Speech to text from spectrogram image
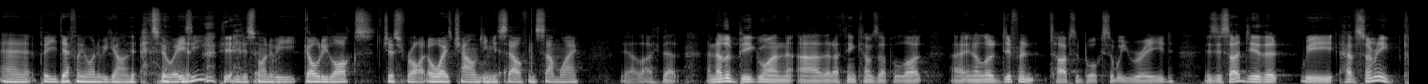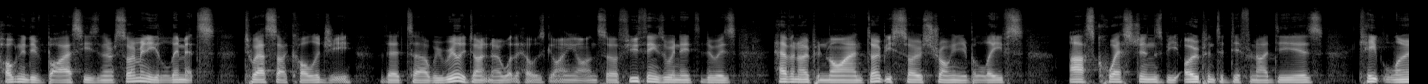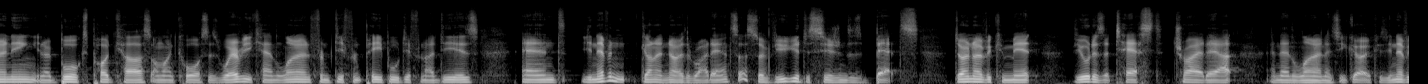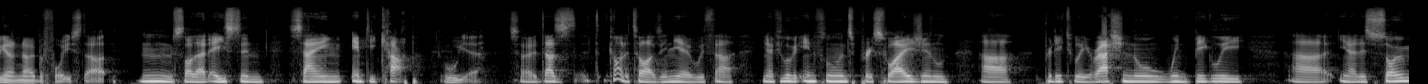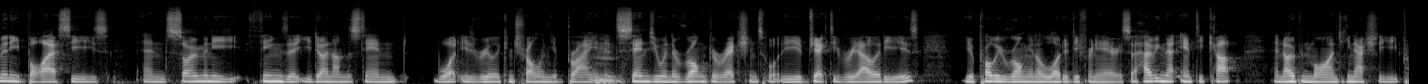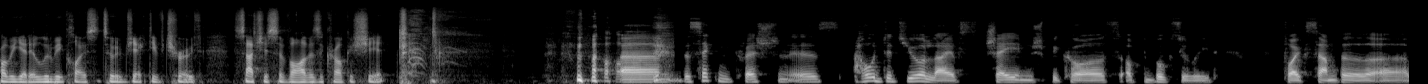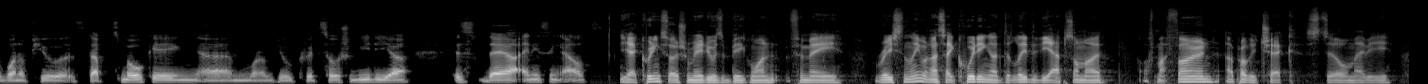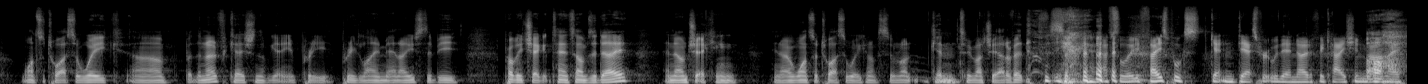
Uh, but you definitely want to be going too easy. yeah, you just definitely. want to be Goldilocks, just right, always challenging yeah. yourself in some way. Yeah, I like that. Another big one uh, that I think comes up a lot uh, in a lot of different types of books that we read is this idea that we have so many cognitive biases and there are so many limits to our psychology that uh, we really don't know what the hell is going on. So, a few things we need to do is have an open mind, don't be so strong in your beliefs, ask questions, be open to different ideas, keep learning, you know, books, podcasts, online courses, wherever you can, learn from different people, different ideas, and you're never going to know the right answer. So view your decisions as bets. Don't overcommit. View it as a test. Try it out, and then learn as you go because you're never going to know before you start. Mm, so that Eastern saying, "Empty cup." Oh yeah. So it does. It kind of ties in, yeah. With uh, you know, if you look at influence, persuasion, uh, predictably irrational, win bigly. Uh, you know, there's so many biases and so many things that you don't understand what is really controlling your brain mm. sends you in the wrong direction to what the objective reality is, you're probably wrong in a lot of different areas. So having that empty cup and open mind, you can actually probably get a little bit closer to objective truth, such as survivor's a crock of shit. um, the second question is how did your lives change because of the books you read for example uh, one of you stopped smoking um, one of you quit social media is there anything else? Yeah, quitting social media was a big one for me recently. When I say quitting, I deleted the apps on my off my phone. I probably check still maybe once or twice a week, um, but the notifications I'm getting are pretty pretty lame, man. I used to be probably check it ten times a day, and now I'm checking you know, once or twice a week, and I'm still not getting mm. too much out of it. yeah, absolutely. Facebook's getting desperate with their notification, oh, they?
